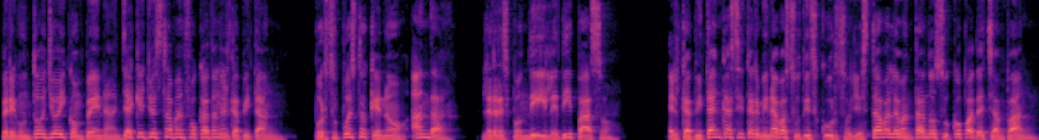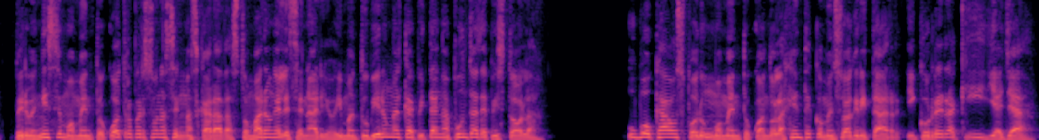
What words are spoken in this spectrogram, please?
Preguntó Joy con pena, ya que yo estaba enfocado en el capitán. Por supuesto que no, anda. Le respondí y le di paso. El capitán casi terminaba su discurso y estaba levantando su copa de champán, pero en ese momento cuatro personas enmascaradas tomaron el escenario y mantuvieron al capitán a punta de pistola. Hubo caos por un momento cuando la gente comenzó a gritar y correr aquí y allá,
